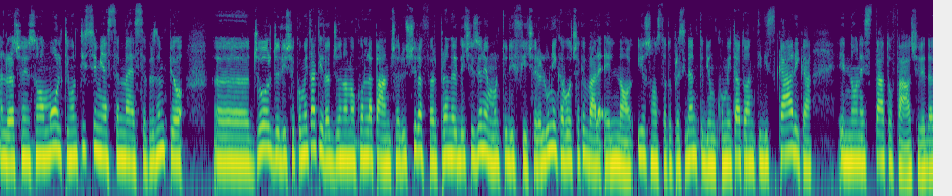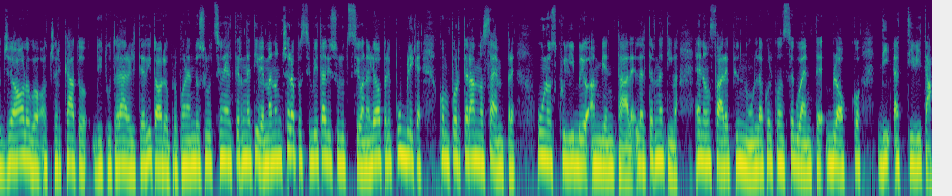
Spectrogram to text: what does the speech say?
Allora ce ne sono molti, moltissimi sms. Per esempio, eh, Giorgio dice: Comitati ragionano con la pancia, riuscire a far prendere decisioni è molto difficile. L'unica voce che vale è il no. Io sono stato presidente di un comitato antidiscarica e non è stato facile. Da geologo ho cercato di tutelare il territorio proponendo soluzioni alternative, ma non c'era possibilità di soluzione. Le opere pubbliche comporteranno sempre uno squilibrio ambientale. L'alternativa è non fare più nulla col conseguente blocco di attività.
